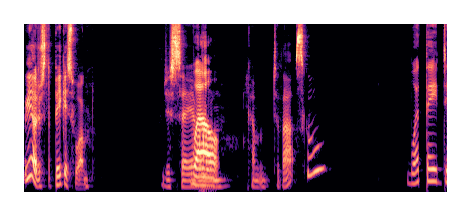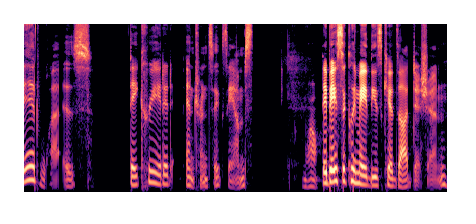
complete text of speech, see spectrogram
Well, yeah, just the biggest one. Just say, Well- come to that school. What they did was they created entrance exams. Wow, They basically made these kids audition.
